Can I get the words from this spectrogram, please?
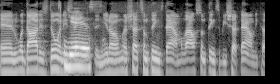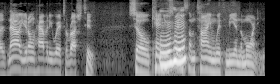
And what God is doing is yes. saying, you know, I'm going to shut some things down, allow some things to be shut down because now you don't have anywhere to rush to. So, can you mm-hmm. spend some time with me in the morning?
